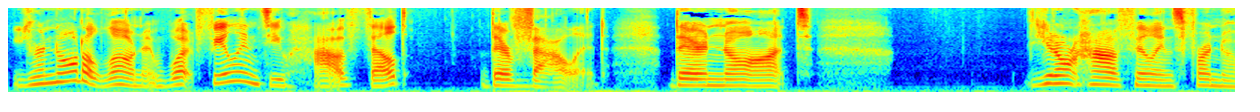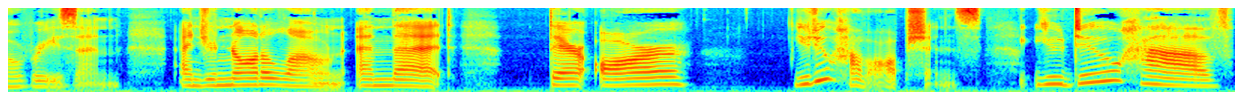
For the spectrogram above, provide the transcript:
you're not alone and what feelings you have felt, they're valid. They're not, you don't have feelings for no reason and you're not alone and that there are, you do have options. You do have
